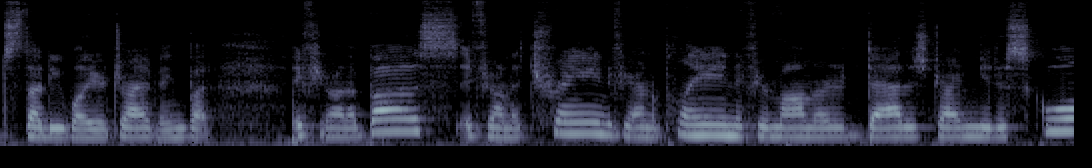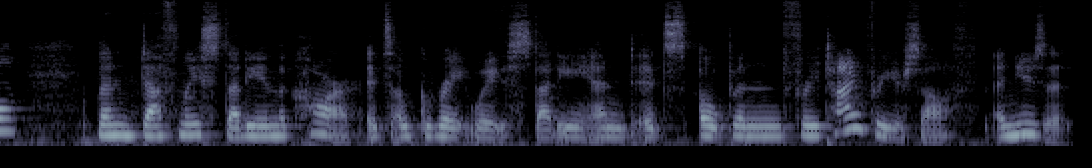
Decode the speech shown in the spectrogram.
study while you're driving, but if you're on a bus, if you're on a train, if you're on a plane, if your mom or dad is driving you to school, then definitely study in the car. It's a great way to study and it's open free time for yourself and use it.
